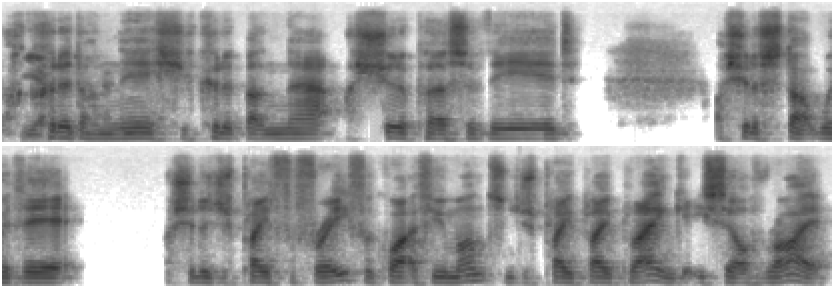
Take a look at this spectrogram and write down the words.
I Yeah. could have done this, you could have done that. I should have persevered. I should have stuck with it. I should have just played for free for quite a few months and just play, play, play and get yourself right.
